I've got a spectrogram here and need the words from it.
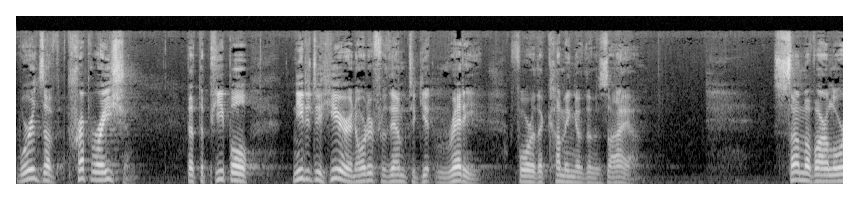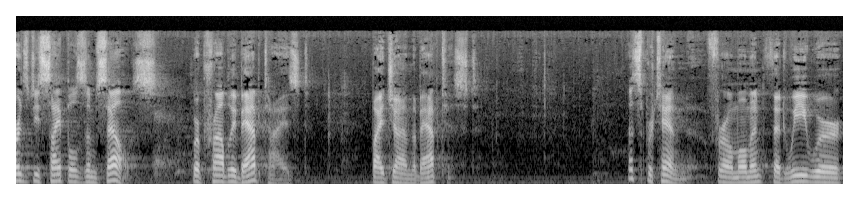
words of preparation that the people needed to hear in order for them to get ready for the coming of the Messiah. Some of our Lord's disciples themselves were probably baptized by John the Baptist. Let's pretend for a moment that we were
